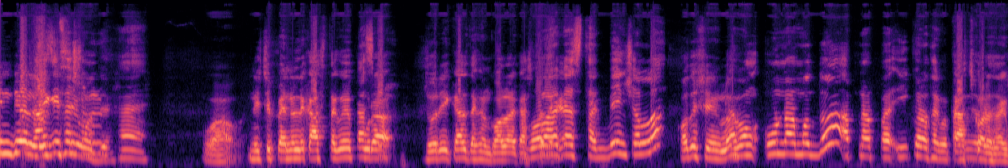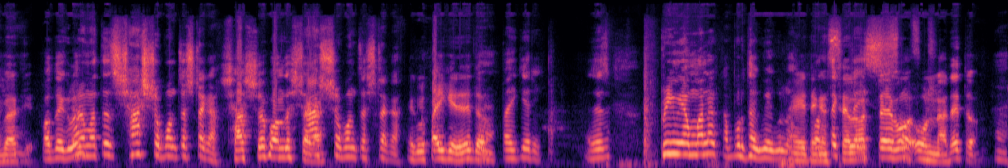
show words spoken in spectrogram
ইন্ডিয়ান গাজী মধ্যে? হ্যাঁ। ওয়াও নিচে প্যানেলে কাজ থাকবে পুরা জরি কাজ দেখেন গলার কাজ গলার কাজ থাকবে ইনশাল্লাহ। কত সেগুলো এবং ওনার মধ্যে আপনার ই করা থাকবে কাজ করা থাকবে আর কি। কত এগুলো? এগুলোর মধ্যে সাতশো পঞ্চাশ টাকা। সাতশো পঞ্চাশ টাকা। সাতশো পঞ্চাশ টাকা। এগুলো পাইকারি তাই তো? হ্যাঁ, পাইকারি। প্রিমিয়াম মানের কাপড় থাকবে এগুলো। এই দেখেন সেলোয়ারটা এবং। ওড়না তাই তো? হ্যাঁ।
